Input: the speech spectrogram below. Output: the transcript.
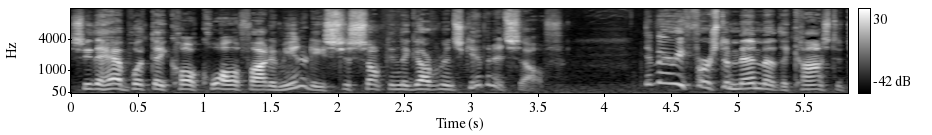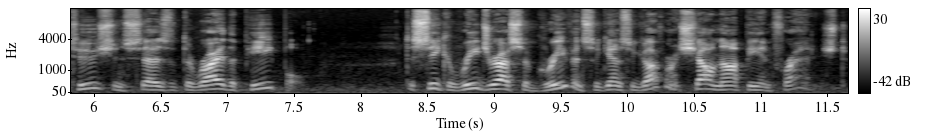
See, they have what they call qualified immunity. It's just something the government's given itself. The very First Amendment of the Constitution says that the right of the people to seek a redress of grievance against the government shall not be infringed.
